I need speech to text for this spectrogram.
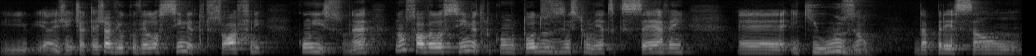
E, e a gente até já viu que o velocímetro sofre com isso, né? Não só o velocímetro, como todos os instrumentos que servem é, e que usam da pressão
